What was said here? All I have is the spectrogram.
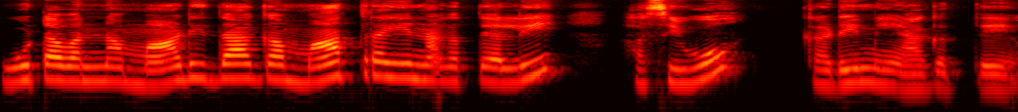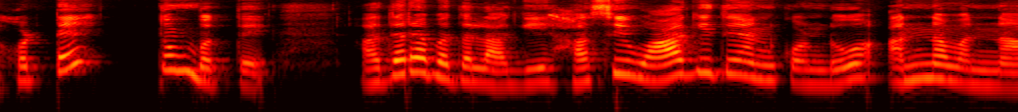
ಊಟವನ್ನು ಮಾಡಿದಾಗ ಮಾತ್ರ ಏನಾಗುತ್ತೆ ಅಲ್ಲಿ? ಹಸಿವು ಕಡಿಮೆ ಆಗುತ್ತೆ ಹೊಟ್ಟೆ ತುಂಬುತ್ತೆ. ಅದರ ಬದಲಾಗಿ ಹಸಿವಾಗಿದೆ ಅಂದ್ಕೊಂಡು ಅನ್ನವನ್ನು,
